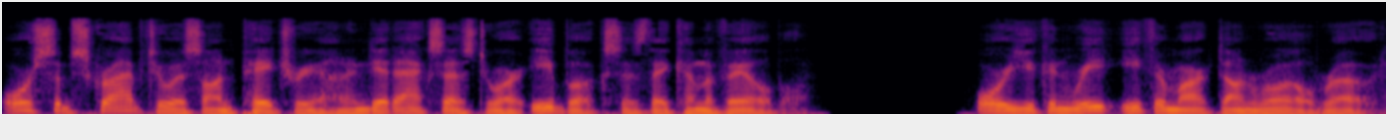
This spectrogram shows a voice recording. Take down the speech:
Or subscribe to us on Patreon and get access to our ebooks as they come available. Or you can read Ethermarked on Royal Road.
